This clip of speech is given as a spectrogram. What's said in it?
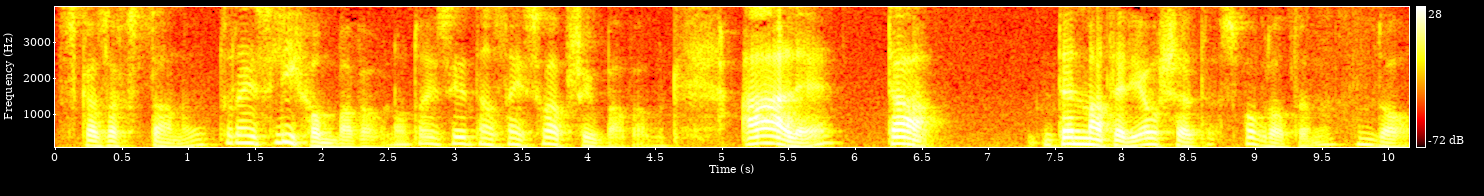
z Kazachstanu, która jest lichą bawełną. To jest jedna z najsłabszych bawełn. Ale ta, ten materiał szedł z powrotem do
